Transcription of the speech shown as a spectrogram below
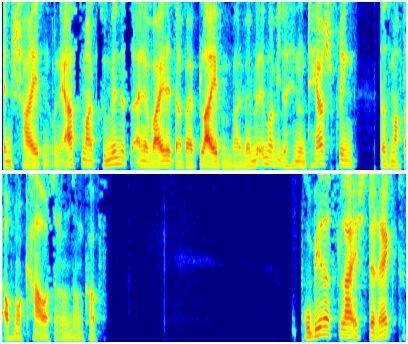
entscheiden und erstmal zumindest eine Weile dabei bleiben, weil wenn wir immer wieder hin und her springen, das macht auch nur Chaos in unserem Kopf. Probier das vielleicht direkt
